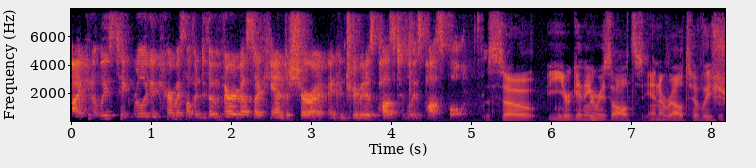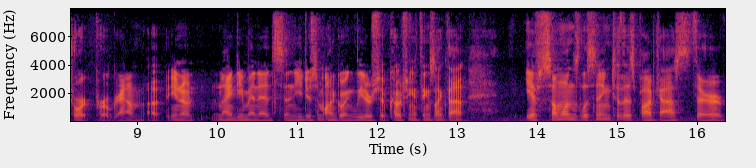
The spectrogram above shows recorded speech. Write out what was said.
I can at least take really good care of myself and do the very best I can to share it and contribute as positively as possible. So you're getting results in a relatively short program, uh, you know, 90 minutes, and you do some ongoing leadership coaching and things like that. If someone's listening to this podcast, they're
